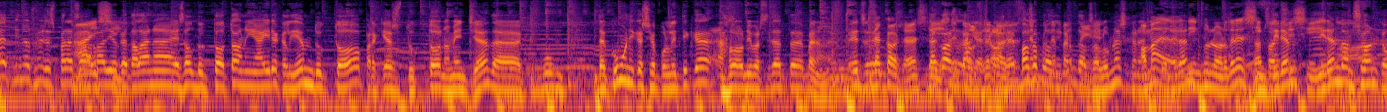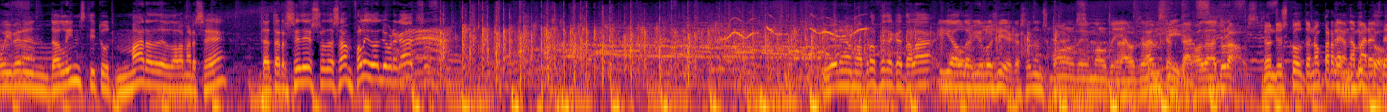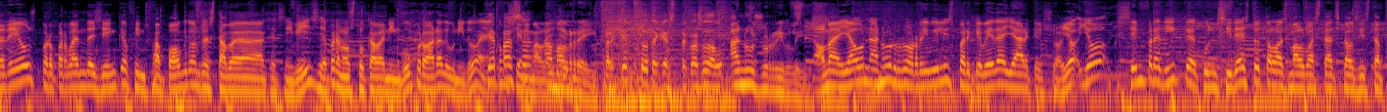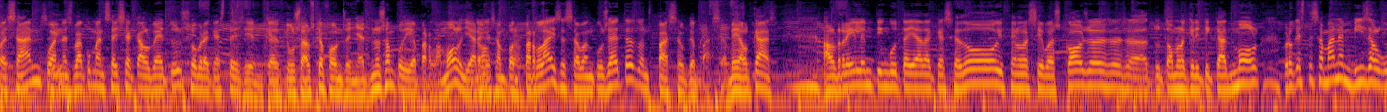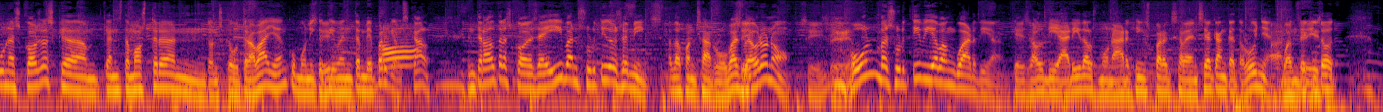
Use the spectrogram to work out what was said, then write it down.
7 minuts més esperats a Ai, la ràdio sí. catalana és el doctor Toni Aire, que li diem doctor, perquè és doctor, no metge, de, de comunicació política a la Universitat... eh, Bueno, ets, De coses, sí, De coses, de coses, de eh? coses. Vols Anem aplaudir dels alumnes que Home, que dins un ordre, sí, doncs direm, ser, sí. direm d'on No. són, que avui venen de l'Institut Mare de Déu de la Mercè, de tercer d'ESO de Sant Feliu del Llobregat. I venen amb el profe de català i el de biologia, que són uns Molt bé, molt bé, els En fi, o de naturals. Doncs escolta, no parlem de mares doctor. de déus, però parlem de gent que fins fa poc doncs, estava a aquests nivells, eh? però no els tocava ningú, però ara déu-n'hi-do, eh? Què Com passa anima la amb el rei? Per què tota aquesta cosa del anus horribilis? Home, hi ha un anus horribilis perquè ve de llarg, això. Jo, jo sempre dic que coincideix totes les malvestats que els està passant quan es va començar a aixecar el veto sobre aquesta gent, que tu saps que fa uns anyets no se'n podia parlar molt, i ara No. que se'n pot parlar i se saben cosetes, doncs passa el que passa. Bé, el cas, el rei l'hem tingut allà de caçador i fent les seves coses, eh, tothom l'ha criticat molt, però aquesta setmana hem vist algunes coses que, que ens demostren doncs, que ho treballen comunicativament també perquè els cal. Entre altres coses, ahir van sortir dos amics a defensar-lo. Vas Sí. veure o no? Sí. Un va sortir via Vanguardia, que és el diari dels monàrquics per excel·lència a Can Catalunya. Ah, Ho hem de dir tot.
